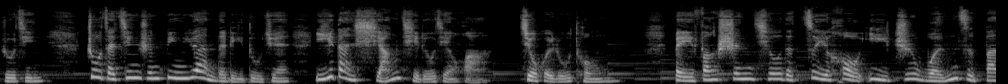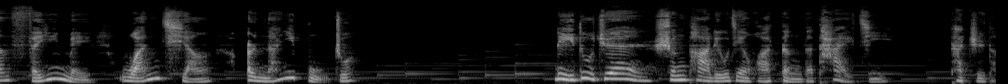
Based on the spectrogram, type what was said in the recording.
如今住在精神病院的李杜鹃，一旦想起刘建华，就会如同。北方深秋的最后一只蚊子般肥美顽强而难以捕捉。李杜鹃生怕刘建华等得太急，他知道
